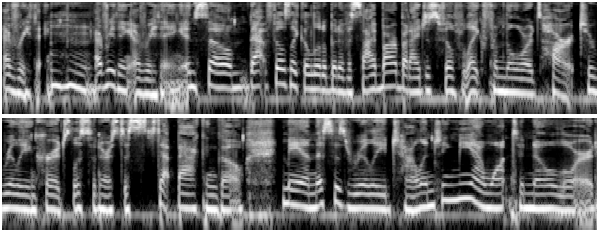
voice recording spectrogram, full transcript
everything, mm-hmm. everything, everything. And so that feels like a little bit of a sidebar, but I just feel like from the Lord's heart to really encourage listeners to step back and go, man, this is really challenging me. I want to know, Lord,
